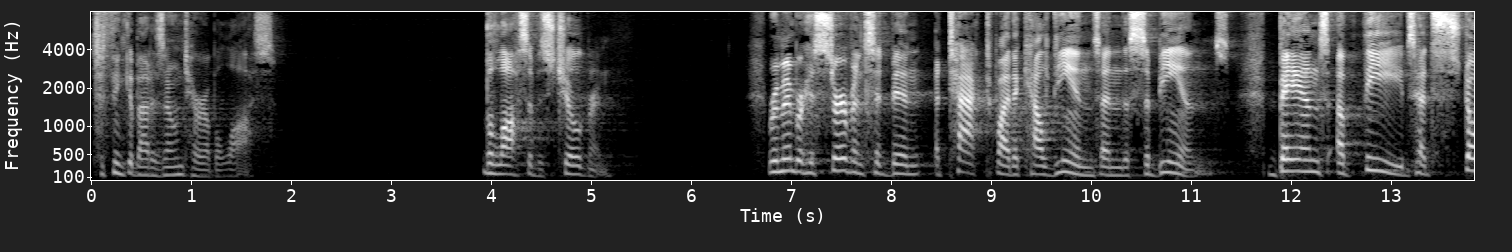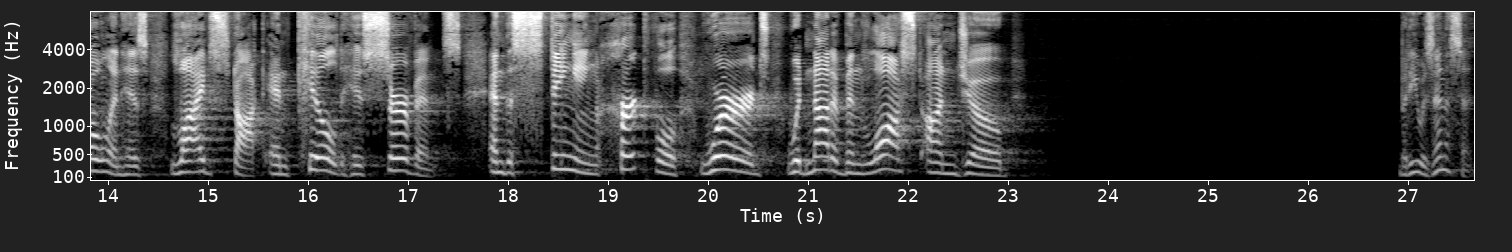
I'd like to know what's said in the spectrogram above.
to think about his own terrible loss the loss of his children Remember, his servants had been attacked by the Chaldeans and the Sabaeans. Bands of thieves had stolen his livestock and killed his servants. And the stinging, hurtful words would not have been lost on Job. But he was innocent.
